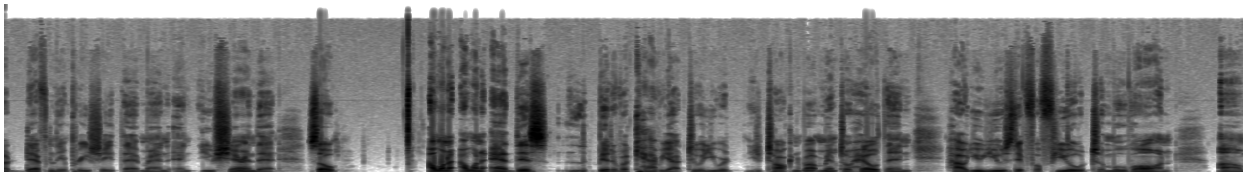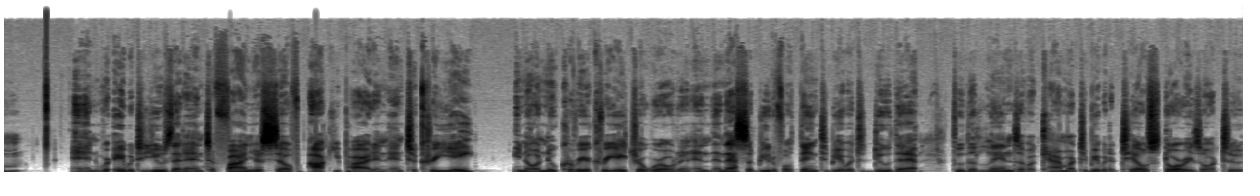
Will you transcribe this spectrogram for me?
I definitely appreciate that, man, and you sharing that. So, I want to I want to add this bit of a caveat to it. You were you're talking about mental health and how you used it for fuel to move on, um, and we're able to use that and to find yourself occupied and, and to create you know, a new career, create your world. And, and, and that's a beautiful thing to be able to do that through the lens of a camera, to be able to tell stories or to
